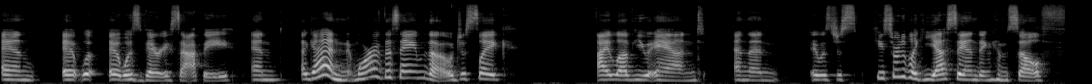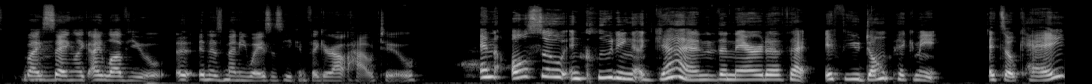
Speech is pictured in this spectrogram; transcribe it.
and it w- it was very sappy and again more of the same though just like i love you and and then it was just he's sort of like yes anding himself by Mhm. saying like I love you in as many ways as he can figure out how to. And also including again the narrative that if you don't pick me, it's okay.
